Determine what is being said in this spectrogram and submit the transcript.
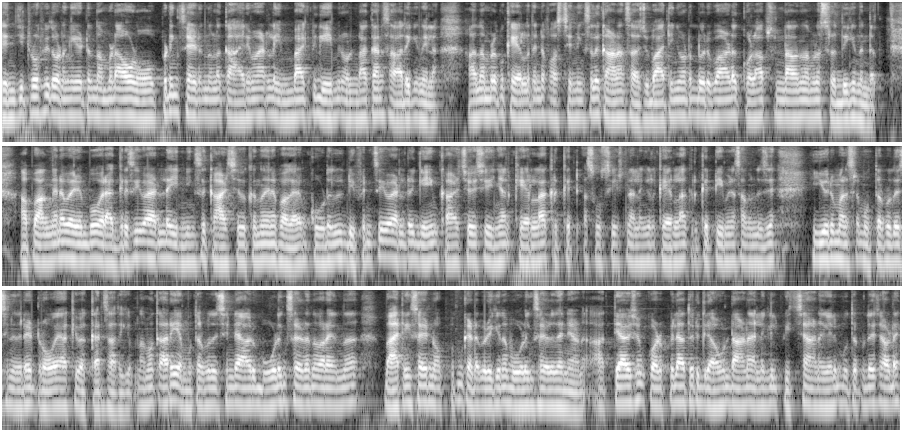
രഞ്ജി ട്രോഫി തുടങ്ങിയിട്ടും നമ്മുടെ ആ ഓപ്പണിംഗ് സൈഡിൽ നിന്നുള്ള കാര്യമായിട്ടുള്ള ഇമ്പാക്റ്റ് ഗെയിമിൽ ഉണ്ടാക്കാൻ സാധിക്കുന്നില്ല. അത് നമ്മളിപ്പോൾ കേരളത്തിന്റെ ഫസ്റ്റ് ഇന്നിങ്സിൽ കാണാൻ സാധിച്ചു. ബാറ്റിംഗ് ഓർഡറിൽ ഒരുപാട് കൊളാപ്സ് ഉണ്ടാകുന്നത് നമ്മൾ ശ്രദ്ധിക്കുന്നുണ്ട്. അപ്പോൾ അങ്ങനെ വരുമ്പോൾ ഒരു അഗ്രസീവ് ആയിട്ടുള്ള ഇന്നിങ്സ് കാഴ്ചവെക്കുന്നതിന് പകരം കൂടുതൽ ഡിഫൻസീവ് ആയിട്ടുള്ള ഗെയിം കാഴ്ചവെച്ച് കഴിഞ്ഞാൽ കേരള ക്രിക്കറ്റ് അസോസിയേഷൻ അല്ലെങ്കിൽ കേരള ക്രിക്കറ്റ് ടീമിനെ സംബന്ധിച്ച് ഈ ഒരു മത്സരം ഉത്തർപ്രദേശിനെതിരെ ഡ്രോ ആക്കി വെക്കാൻ സാധിക്കും. നമുക്കറിയാം ഉത്തർപ്രദേശിന്റെ ആ ഒരു ബോളിംഗ് സൈഡ് എന്ന് പറയുന്നത് ബാറ്റിംഗ് സൈഡിനൊപ്പം കിടപിടിക്കുന്ന ബോളിംഗ് സൈഡ് തന്നെയാണ്. അത്യാവശ്യം കുഴപ്പമില്ലാത്തൊരു ഗ്രൗണ്ടാണ് അല്ലെങ്കിൽ പിച്ചാണെങ്കിലും ഉത്തർപ്രദേശ് അവിടെ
